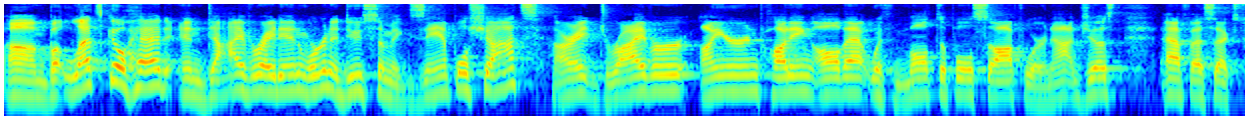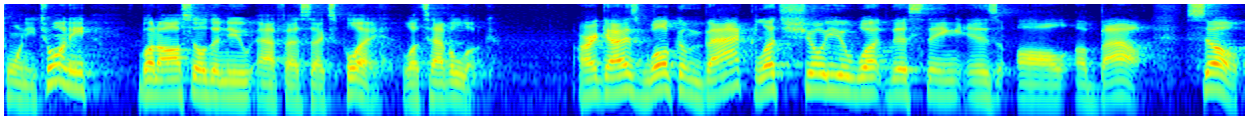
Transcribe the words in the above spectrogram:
Um, but let's go ahead and dive right in. We're gonna do some example shots, all right? Driver, iron, putting, all that with multiple software, not just FSX 2020, but also the new FSX Play. Let's have a look. All right, guys, welcome back. Let's show you what this thing is all about. So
